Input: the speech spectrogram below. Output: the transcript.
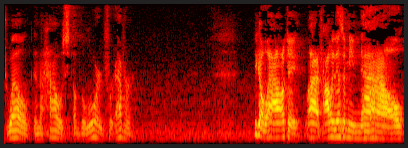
dwell in the house of the Lord forever. You go, wow, okay, well, that probably doesn't mean now.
